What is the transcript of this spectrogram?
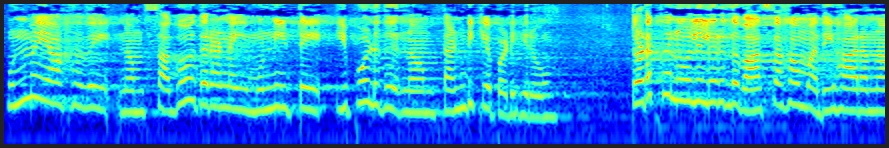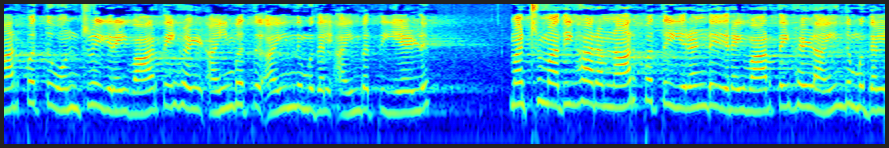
உண்மையாகவே நம் சகோதரனை முன்னிட்டே இப்பொழுது நாம் தண்டிக்கப்படுகிறோம். தொடக்க நூலிலிருந்து வாசகம் அதிகாரம் நாற்பத்து ஒன்று இறை வார்த்தைகள் ஐம்பத்து ஐந்து முதல் ஐம்பத்தி ஏழு மற்றும் அதிகாரம் நாற்பத்தி இரண்டு இறை வார்த்தைகள் ஐந்து முதல்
